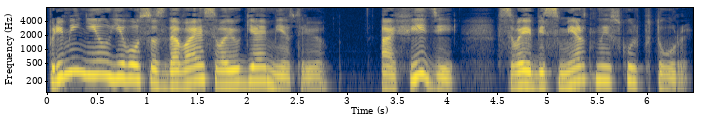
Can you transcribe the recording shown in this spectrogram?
применил его, создавая свою геометрию, а Фидий — свои бессмертные скульптуры.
